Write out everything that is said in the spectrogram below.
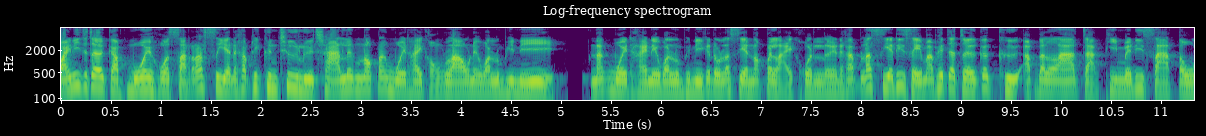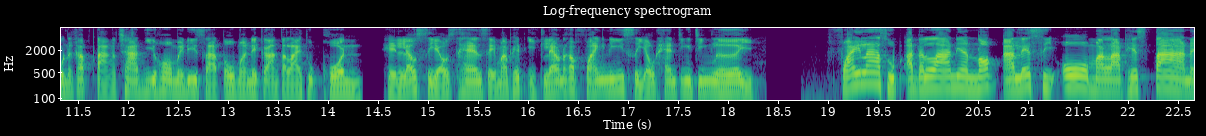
ไฟนี้จะเจอกับมวยโหดสัตว์รัสเซียนะครับที่ขึ้นชื่อลือชาเรื่องน็อกนักมวยไทยของเราในวันลุมพินี นักมวยไทยในวันลุมพินีก็โดนรัสเซียน็อกไปหลายคนเลยนะครับรัสเซียที่เสมาเพชรจะเจอก็คืออับดัลลาจากทีมเมดิซาโตนะครับต่างชาติยี่ห้อเมดิซาโตมาเนี่ยก็อันตรายทุกคน เห็นแล้วเสียวแทนเสมาเพชรอีกแล้วนะครับไฟนี้เสียวแทนจริง ๆ เลยไฟล่าสุดอับดัลลาเนี่ยน็อกอาเลซิโอมาลาเทสตาใน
